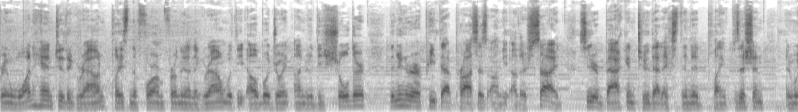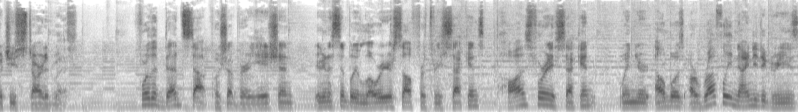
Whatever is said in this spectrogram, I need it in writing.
Bring one hand to the ground, placing the forearm firmly on the ground with the elbow joint under the shoulder. Then you're going to repeat that process on the other side. So you're back into that extended plank position in which you started with. For the dead stop push up variation, you're going to simply lower yourself for three seconds, pause for a second when your elbows are roughly 90 degrees,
